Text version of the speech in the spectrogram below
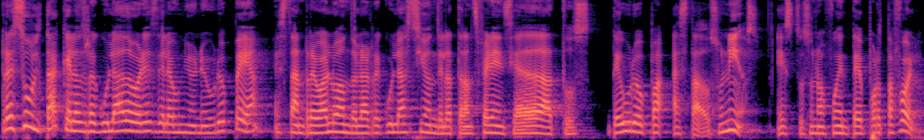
Resulta que los reguladores de la Unión Europea están revaluando la regulación de la transferencia de datos de Europa a Estados Unidos. Esto es una fuente de portafolio.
